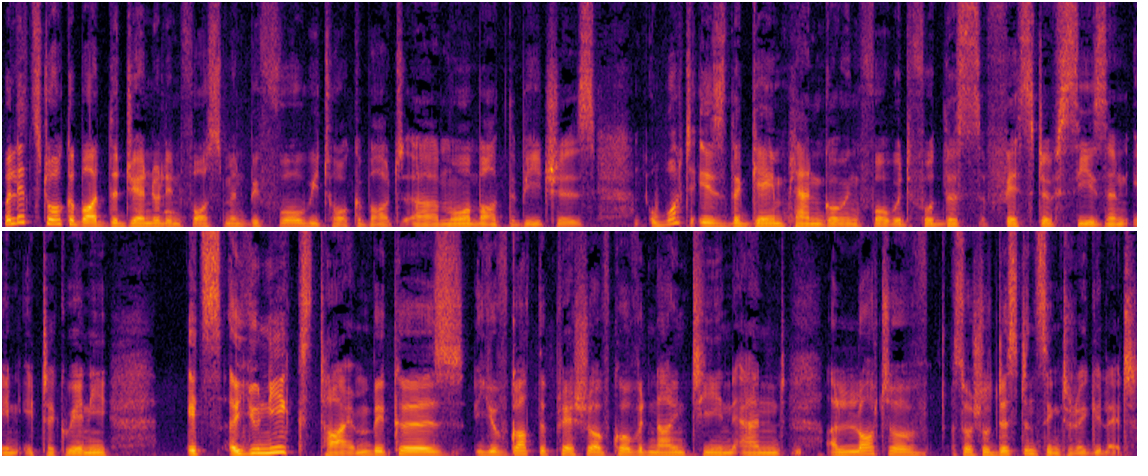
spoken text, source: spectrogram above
Well, let's talk about the general enforcement before we talk about uh, more about the beaches. What is the game plan going forward for this festive season in eThekwini? It's a unique time because you've got the pressure of COVID 19 and a lot of social distancing to regulate.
